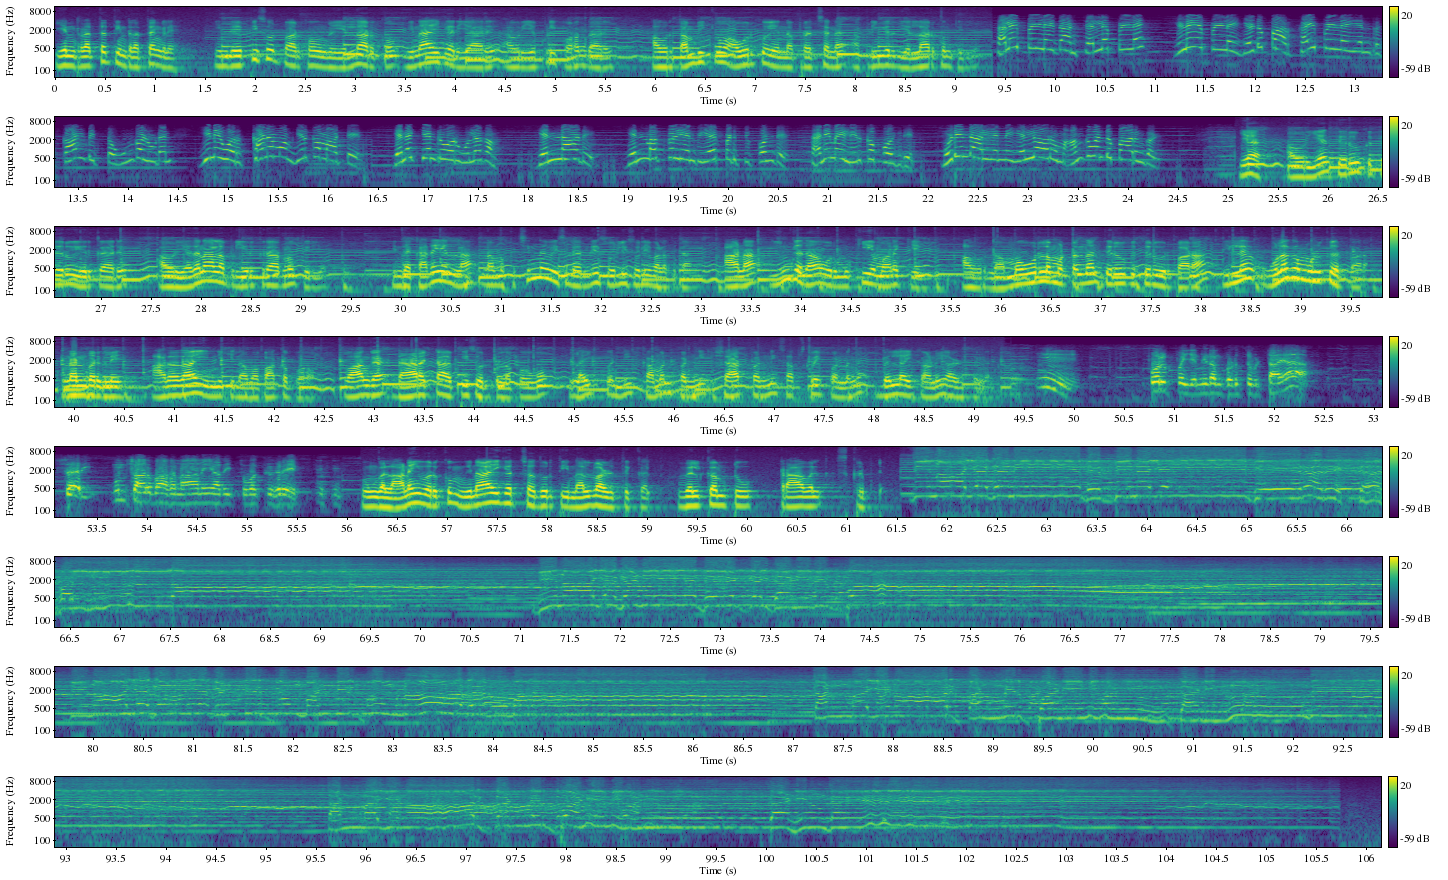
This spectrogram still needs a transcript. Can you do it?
என் ரத்தத்தின் ரத்தங்களே இந்த எபிசோட் பார்க்கும் உங்கள் எல்லாருக்கும் விநாயகர் யார் அவர் எப்படி பிறந்தாரு அவர் தம்பிக்கும் அவருக்கும் என்ன பிரச்சனை அப்படிங்கிறது எல்லாருக்கும் தெரியும். தலைப்பிள்ளை தான் இளைய பிள்ளை எடுப்பார் கைப்பிள்ளை என்று காண்பித்த உங்களுடன் இனி ஒரு கணமும் இருக்க மாட்டேன். எனக்கென்று ஒரு உலகம் என் நாடு என் மக்கள் என்று ஏற்படுத்திக் கொண்டு தனிமையில் இருக்க போகிறேன். முடிந்தால் என்னை எல்லாரும் அங்கு வந்து பாருங்கள். ஏன் அவர் ஏன் தெருவுக்கு தெருவு இருக்காரு அவர் எதனால் அப்படி இருக்கிறாருன்னு தெரியும். இந்த கதையெல்லாம் நமக்கு சின்ன வயசுல இருந்தே சொல்லி சொல்லி வளர்த்துட்டாங்க ஆனா இங்க தான் ஒரு முக்கியமான கேள்வி. அவர் நம்ம ஊர்ல மட்டும்தான் தெருவுக்கு தெருவு இருப்பாரா? இல்ல உலகம் முழுக்க இருப்பாரா? நண்பர்களே அதை தான் இன்னைக்கு நம்ம பார்க்க போறோம். வாங்க டைரக்டா எபிசோட்குள்ள போவோம். லைக் பண்ணி கமெண்ட் பண்ணி ஷேர் பண்ணி சப்ஸ்கிரைப் பண்ணுங்க. பெல் ஐக்கானையும் அழுத்துங்க. பொறுப்பை என்னிடம் கொடுத்து விட்டாயா? சரி முன் சார்பாக நானே அதை துவக்குகிறேன். உங்கள் அனைவருக்கும் விநாயகர் சதுர்த்தி நல்வாழ்த்துக்கள். வெல்கம் டு டிராவல் ஸ்கிரிப்ட் தன்மையினார் கண்ணிற் பணிமின் கணிந்து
